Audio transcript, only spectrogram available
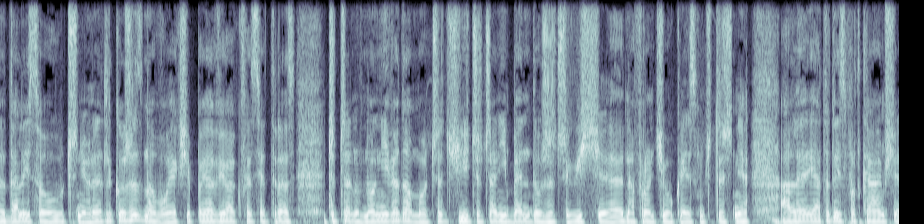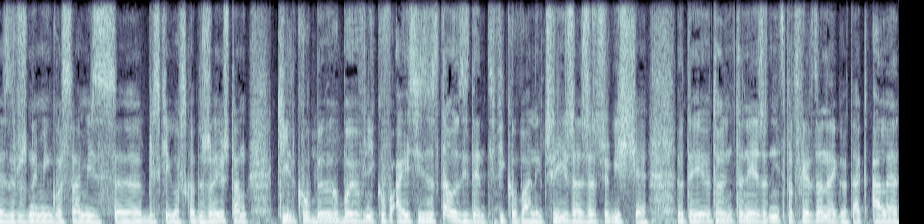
e, dalej są czynione, tylko że znowu, jak się pojawiła kwestia teraz Czeczenów, no nie wiadomo, czy ci Czeczeni będą rzeczywiście na froncie ukraińskim, czy też nie, ale ja tutaj spotkałem się z różnymi głosami z e, Bliskiego Wschodu, że już tam kilku byłych bojowników ISIS zostało zidentyfikowanych, czyli że rzeczywiście tutaj to, to nie nic potwierdzonego, tak, ale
